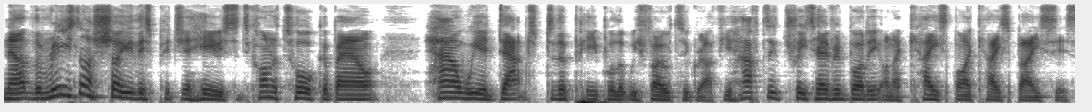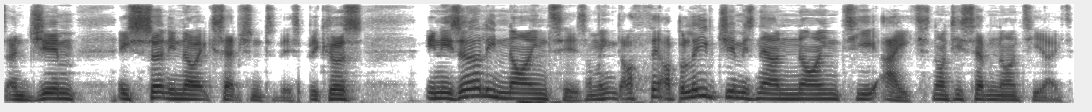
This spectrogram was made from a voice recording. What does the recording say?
Now, the reason I show you this picture here is to kind of talk about how we adapt to the people that we photograph. You have to treat everybody on a case by case basis. And Jim is certainly no exception to this because in his early 90s, I mean, I think I believe Jim is now 98, 97, 98.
